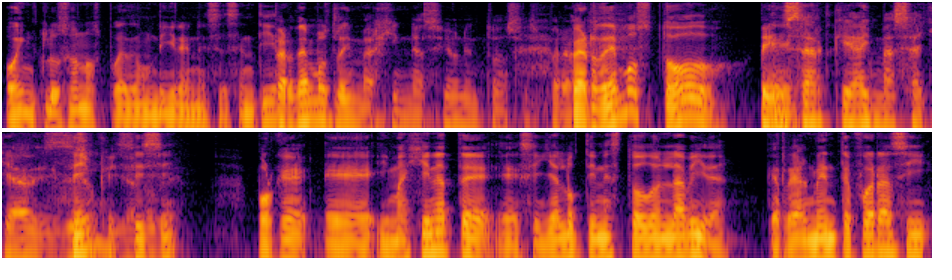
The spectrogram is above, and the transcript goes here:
o incluso nos puede hundir en ese sentido. Perdemos la imaginación entonces para Perdemos todo. Pensar que hay más allá de, Sí, eso que ya sí, sí. Porque eh, imagínate, eh, si ya lo tienes todo en la vida, que realmente fuera así,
